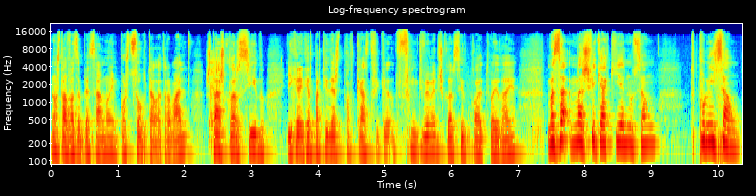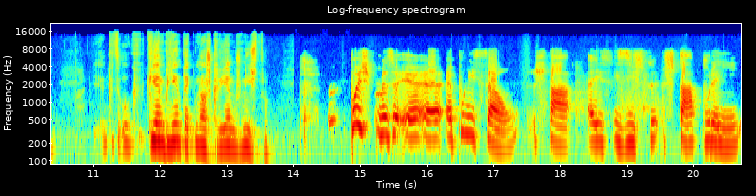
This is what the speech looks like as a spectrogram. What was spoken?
não estavas a pensar no imposto sobre teletrabalho, está esclarecido e creio que a partir deste podcast fica definitivamente esclarecido qual é a tua ideia, mas, mas fica aqui a noção de punição. Que ambiente é que nós criamos nisto? Pois, mas a, a, a punição está, existe, está por aí,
